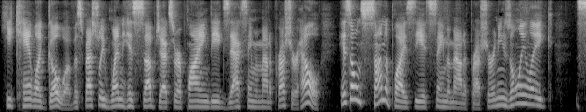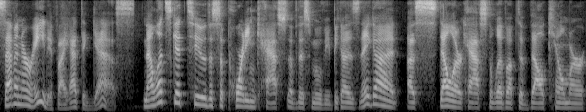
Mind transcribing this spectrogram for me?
he can't let go of, especially when his subjects are applying the exact same amount of pressure. Hell, his own son applies the same amount of pressure, and he's only like seven or eight if I had to guess. Now let's get to the supporting cast of this movie because they got a stellar cast to live up to Val Kilmer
